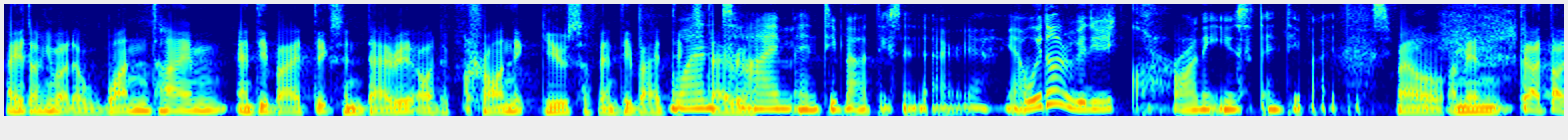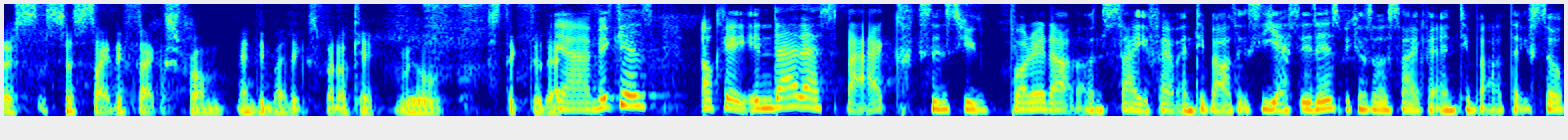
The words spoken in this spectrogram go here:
Are you talking about the one-time antibiotics and diarrhea, or the chronic use of antibiotics diarrhea? One diarrhea? time antibiotics and diarrhea. Yeah, we don't really chronic use of antibiotics. Well, I mean, I thought it's just side effects from antibiotics, but okay, we'll stick to that. Yeah, because okay, in that aspect, since you brought it out on side effect antibiotics, yes, it is because of side effect antibiotics. So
